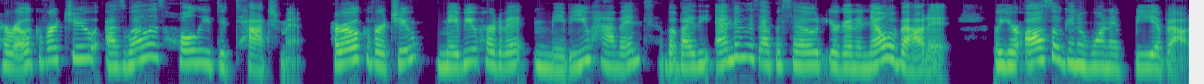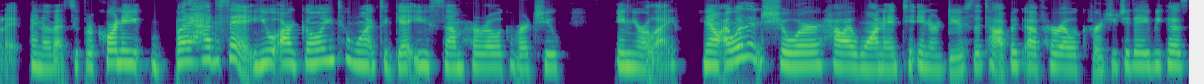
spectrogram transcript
heroic virtue as well as holy detachment. Heroic virtue, maybe you've heard of it, maybe you haven't, but by the end of this episode, you're going to know about it, but you're also going to want to be about it. I know that's super corny, but I had to say it. You are going to want to get you some heroic virtue in your life. Now, I wasn't sure how I wanted to introduce the topic of heroic virtue today because,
